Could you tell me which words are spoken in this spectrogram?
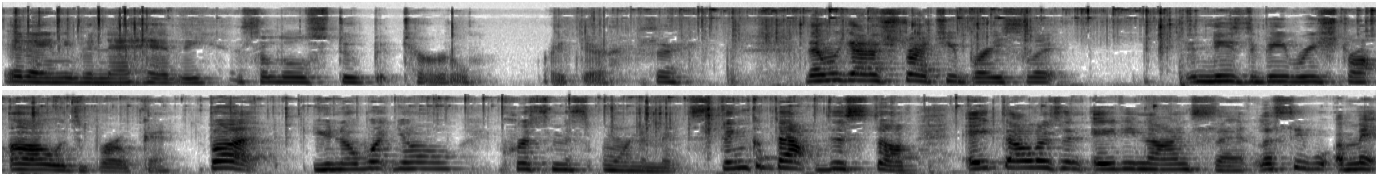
it ain't even that heavy. It's a little stupid turtle right there. See? Then we got a stretchy bracelet. It needs to be restrung. Oh, it's broken. But you know what, y'all? Christmas ornaments. Think about this stuff. $8.89. Let's see. What, I mean,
